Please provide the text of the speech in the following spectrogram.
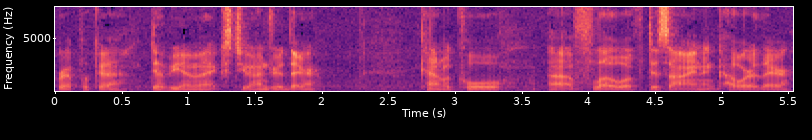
replica WMX 200 there. Kind of a cool uh, flow of design and color there.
